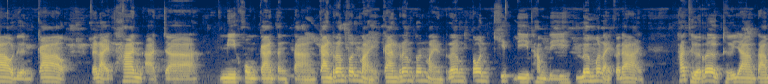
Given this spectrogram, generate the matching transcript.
9 เดือน 9 หลายๆท่านอาจจะมีโครงการต่างๆ การเริ่มต้นใหม่ การเริ่มต้นใหม่ เริ่มต้นคิดดีทำดี เริ่มเมื่อไหร่ก็ได้ ถ้าถือเลิกถือยามตาม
